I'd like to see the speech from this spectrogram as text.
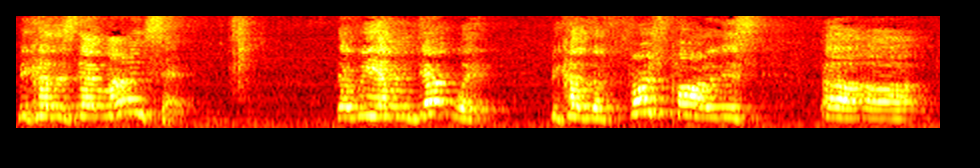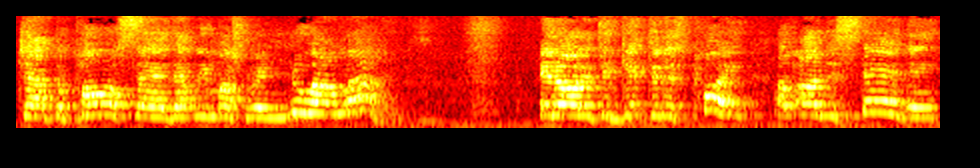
Because it's that mindset that we haven't dealt with. Because the first part of this uh, uh, chapter, Paul says that we must renew our minds in order to get to this point of understanding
